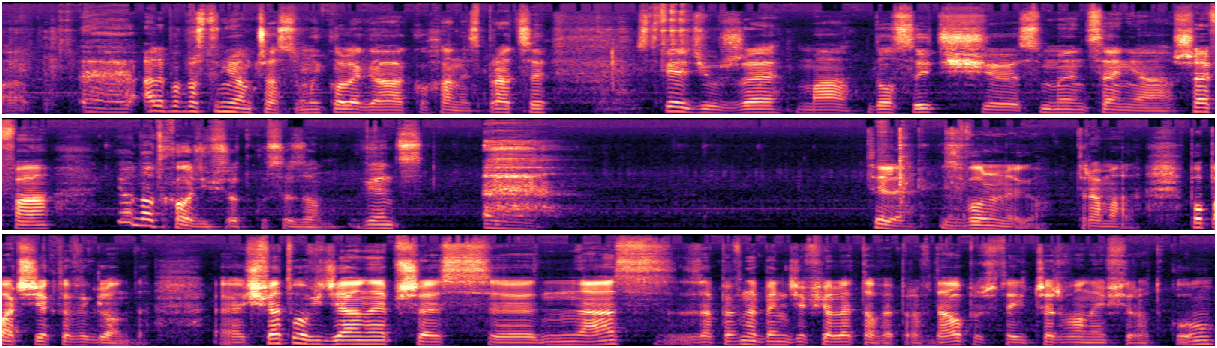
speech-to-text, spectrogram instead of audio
a, e, ale po prostu nie mam czasu. Mój kolega kochany z pracy stwierdził, że ma dosyć e, smęcenia szefa i on odchodzi w środku sezonu, więc Tyle z wolnego tramala. Popatrzcie, jak to wygląda. E, Światło widziane przez e, nas zapewne będzie fioletowe, prawda? Oprócz tej czerwonej w środku.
